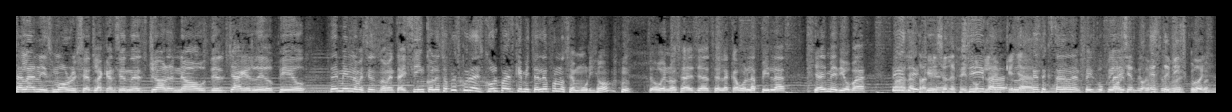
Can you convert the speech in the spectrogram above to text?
es Alanis Morissette, la canción es You Oughta Know del Jagged Little Pill de 1995. Les ofrezco una disculpa, es que mi teléfono se murió. bueno, o sea, ya se le acabó la pila, ya y medio va. Para la Fíjate que- transmisión de Facebook sí, Live para que la ya gente que está en el Facebook Live. Por cierto, este disco, el,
